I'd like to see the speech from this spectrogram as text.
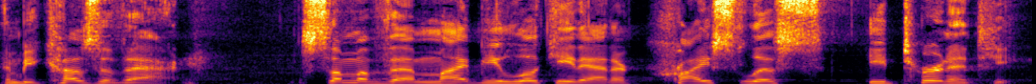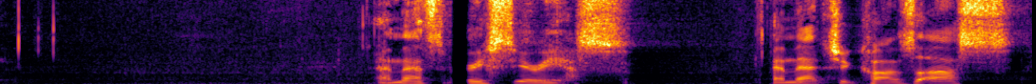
And because of that, some of them might be looking at a Christless eternity. And that's very serious. And that should cause us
